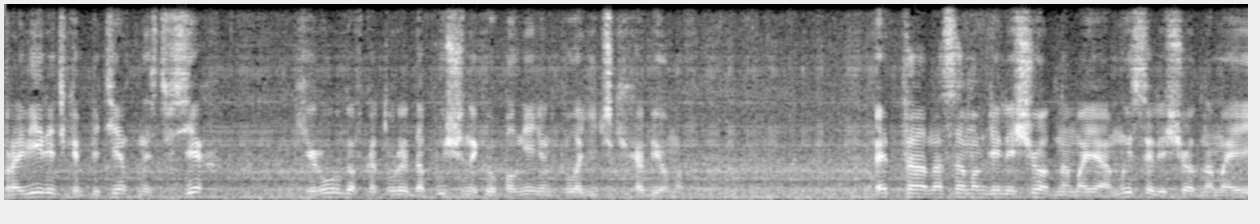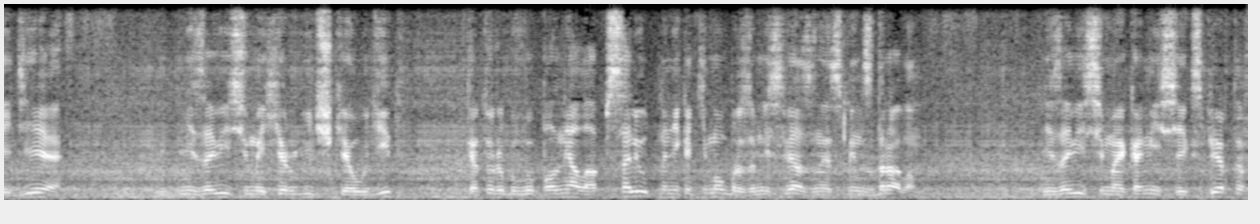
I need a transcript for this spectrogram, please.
проверить компетентность всех хирургов, которые допущены к выполнению онкологических объемов. Это на самом деле еще одна моя мысль, еще одна моя идея. Независимый хирургический аудит, который бы выполняла абсолютно никаким образом не связанная с Минздравом независимая комиссия экспертов.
